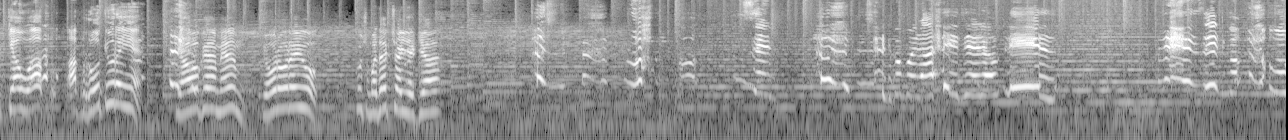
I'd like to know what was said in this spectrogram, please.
अरे क्या हुआ? आप आप रो क्यों रही हैं? क्या हो गया मैम? क्यों रो रही हो? कुछ मदद चाहिए क्या? सिट सिट को बुला लीजिए ना प्लीज़। प्लीज़ को वो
